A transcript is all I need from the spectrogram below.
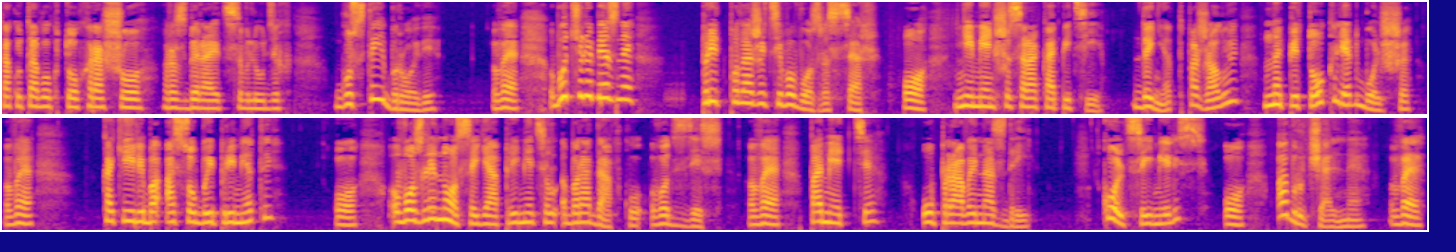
как у того, кто хорошо разбирается в людях. Густые брови. В. Будьте любезны предположить его возраст, сэр. О, не меньше сорока пяти. Да нет, пожалуй, на пяток лет больше. В. Какие-либо особые приметы? О, возле носа я приметил бородавку, вот здесь. В, пометьте, у правой ноздри. Кольца имелись? О, обручальное. В,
